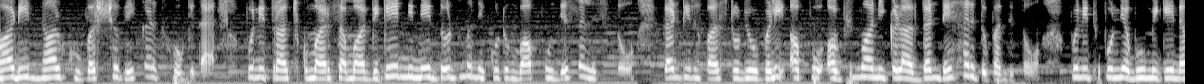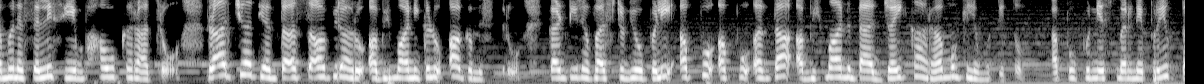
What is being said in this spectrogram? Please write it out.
ಬಾಡಿ ನಾಲ್ಕು ವರ್ಷವೇ ಕಳೆದು ಹೋಗಿದೆ. ಪುನೀತ್ ರಾಜ್ಕುಮಾರ್ ಸಮಾಧಿಗೆ ನಿನ್ನೆ ದೊಡ್ಮನೆ ಕುಟುಂಬ ಪೂಜೆ ಸಲ್ಲಿಸಿತು. ಕಂಠೀರವ ಸ್ಟುಡಿಯೋ ಬಳಿ ಅಪ್ಪು ಅಭಿಮಾನಿಗಳ ದಂಡೆ ಹರಿದು ಬಂದಿತ್ತು. ಪುನೀತ್ ಪುಣ್ಯಭೂಮಿಗೆ ನಮನ ಸಲ್ಲಿಸಿ ಭಾವುಕರಾದರು. ರಾಜ್ಯಾದ್ಯಂತ ಸಾವಿರಾರು ಅಭಿಮಾನಿಗಳು ಆಗಮಿಸಿದರು. ಕಂಠೀರವ ಸ್ಟುಡಿಯೋ ಬಳಿ ಅಪ್ಪು ಅಪ್ಪು ಅಂತ ಅಭಿಮಾನದ ಜೈಕಾರ ಮುಗಿಲು ಮುಟ್ಟಿತ್ತು. ಅಪ್ಪು ಪುಣ್ಯ ಸ್ಮರಣೆ ಪ್ರಯುಕ್ತ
